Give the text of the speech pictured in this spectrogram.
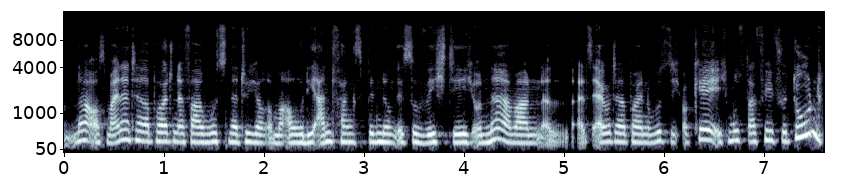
ne, aus meiner therapeutischen Erfahrung wusste ich natürlich auch immer, oh, die Anfangsbindung ist so wichtig und ne, man, also als Ergotherapeutin wusste ich, okay, ich muss da viel für tun.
